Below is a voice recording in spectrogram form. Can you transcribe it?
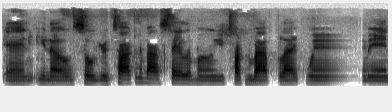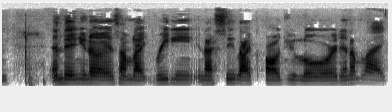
and you know, so you're talking about Sailor Moon, you're talking about black women, and then you know, as I'm like reading and I see like Audre Lorde, and I'm like,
